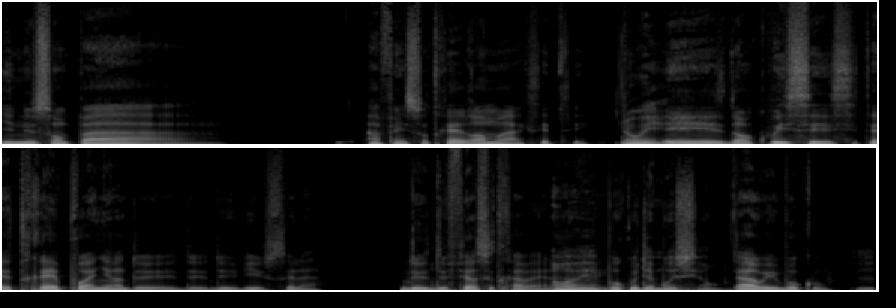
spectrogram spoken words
ils ne sont pas. Enfin, ils sont très rarement acceptés. Oui. Et donc, oui, c'était très poignant de, de, de vivre cela, de, de faire ce travail. Oui, beaucoup d'émotions. Ah oui, beaucoup. Hmm.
